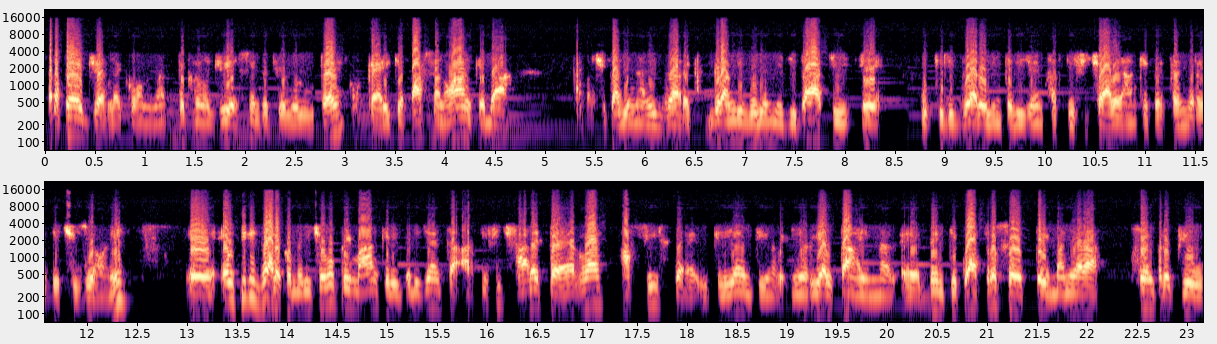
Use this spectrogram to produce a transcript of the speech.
proteggerle con tecnologie sempre più evolute, okay, che passano anche da capacità di analizzare grandi volumi di dati e utilizzare l'intelligenza artificiale anche per prendere decisioni e, e, utilizzare, come dicevo prima, anche l'intelligenza artificiale per assistere i clienti in, in real time eh, 24/7 in maniera sempre più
